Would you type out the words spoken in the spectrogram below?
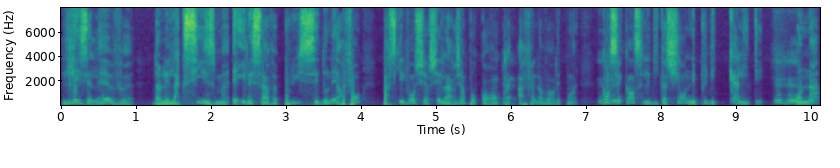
les élèves dans le laxisme et ils ne savent plus se donner à fond parce qu'ils vont chercher l'argent pour corrompre afin d'avoir les points. Mhm. Conséquence, l'éducation n'est plus de qualité. On a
